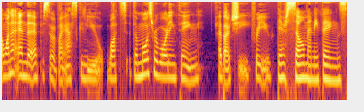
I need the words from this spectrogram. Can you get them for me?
I want to end the episode by asking you what's the most rewarding thing about she for you? There's so many things.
